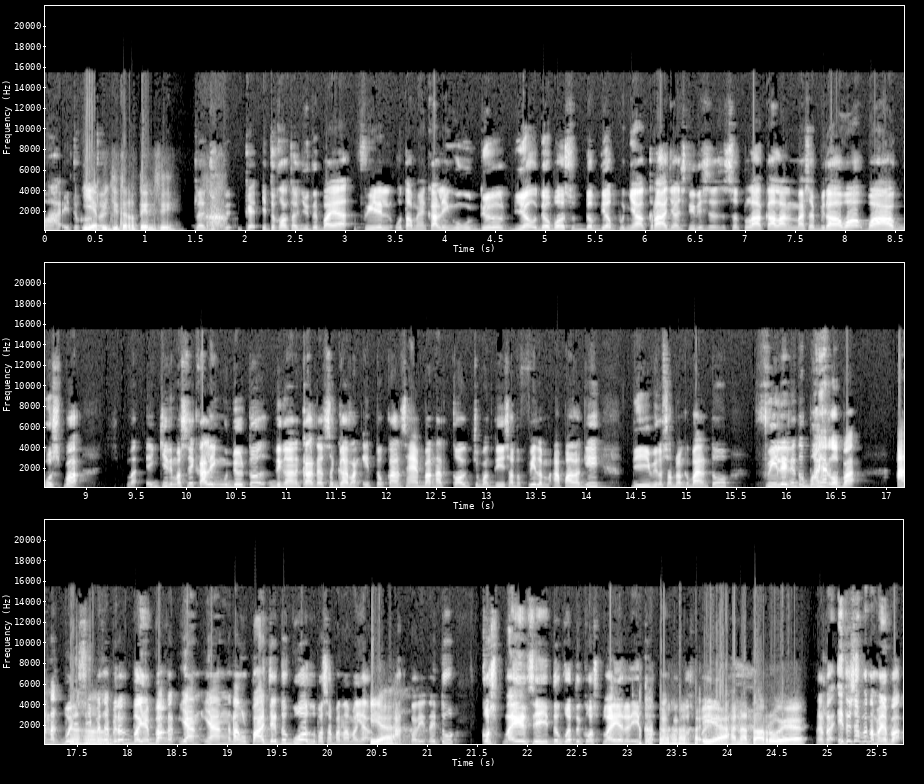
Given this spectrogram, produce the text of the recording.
Wah itu iya kalau PG-13 sih. Lanjut itu kalau lanjutin pak ya. Villain utamanya kali ngundil dia udah balas dendam dia punya kerajaan sendiri se- setelah kalahan masa Birawa bagus pak gini maksudnya kali ngundil tuh dengan karakter segarang itu kan saya banget kalau cuma di satu film. Apalagi di Wiro Sableng kemarin tuh villainnya tuh banyak loh pak. Anak buahnya si masa Birawa banyak banget. Yang yang rambut panjang itu gue lupa sama namanya. Iya. aktor itu itu cosplayer sih. Itu gue tuh cosplayer dan itu iya Hanataru ya. Nah, itu siapa namanya pak?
